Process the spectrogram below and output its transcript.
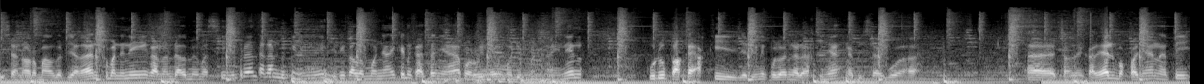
bisa normal berjalan. Cuman ini karena dalamnya masih berantakan begini jadi kalau mau nyaikin kacanya power window mau dimainin kudu pakai aki. Jadi ini kebetulan nggak ada akinya nggak bisa gua uh, kalian pokoknya nanti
